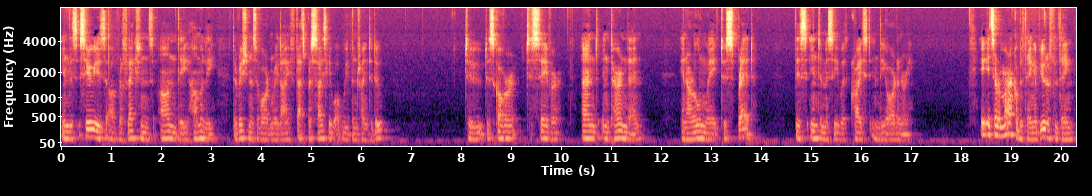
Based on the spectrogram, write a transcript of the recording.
in this series of reflections on the homily the richness of ordinary life, that's precisely what we've been trying to do. To discover, to savour, and in turn, then, in our own way, to spread this intimacy with Christ in the ordinary. It's a remarkable thing, a beautiful thing,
